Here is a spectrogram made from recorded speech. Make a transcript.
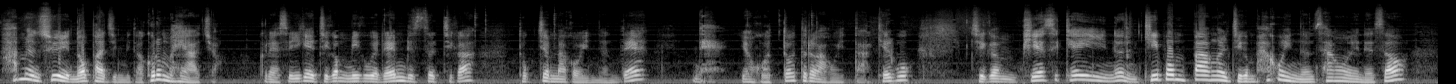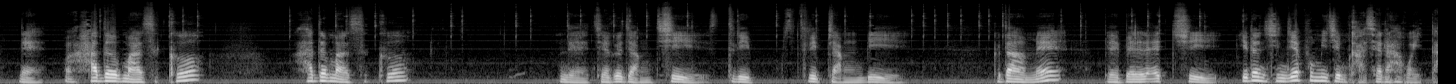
하면 수율이 높아집니다. 그러면 해야죠. 그래서 이게 지금 미국의 램 리서치가 독점하고 있는데, 네, 요것도 들어가고 있다. 결국 지금 PSK는 기본 빵을 지금 하고 있는 상황에서, 네, 하드 마스크, 하드 마스크, 네, 제거 장치, 스트립, 스트립 장비, 그 다음에 베벨 엣지, 이런 신제품이 지금 가세를 하고 있다.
